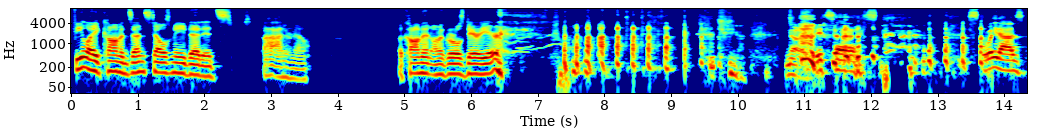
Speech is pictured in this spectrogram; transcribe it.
feel like common sense tells me that it's I don't know a comment on a girl's derriere. No, it's uh, sweet as.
